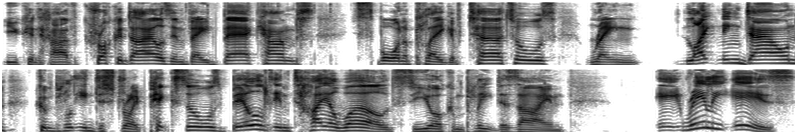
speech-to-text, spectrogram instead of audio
You can have crocodiles invade bear camps, spawn a plague of turtles, rain lightning down, completely destroy pixels, build entire worlds to your complete design. It really is,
